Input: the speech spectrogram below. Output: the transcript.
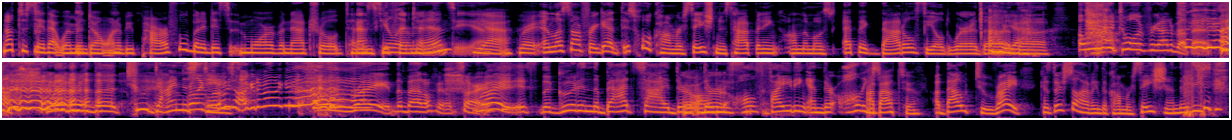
not to say that women don't want to be powerful, but it is more of a natural tendency Masculine for men. tendency, yeah. Right. And let's not forget, this whole conversation is happening on the most epic battlefield where the, Oh, yeah. oh yeah i totally forgot about that the, where the, the two We're dynasties. like what are we talking about again oh right the battlefield sorry Right. It's the good and the bad side. They're, They're all they're these- all fighting and they're all these About to. about to, right? Because they're still having the conversation and they're these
